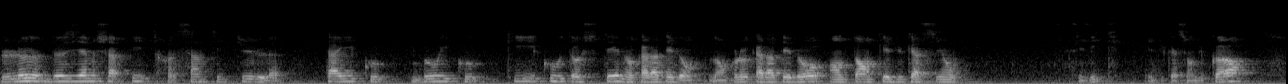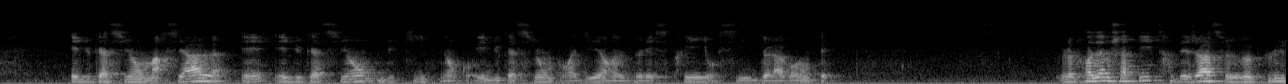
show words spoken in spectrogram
le deuxième chapitre s'intitule Taiku Buiku no Karate-do. Donc le Karate-do en tant qu'éducation physique, éducation du corps, éducation martiale et éducation du ki. Donc éducation, on pourrait dire, de l'esprit aussi, de la volonté. Le troisième chapitre déjà se veut plus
